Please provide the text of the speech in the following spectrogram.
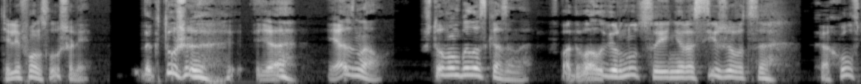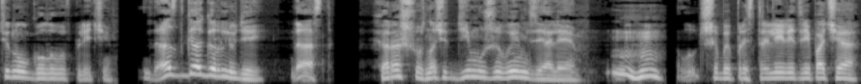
«Телефон слушали?» «Да кто же... я... я знал. Что вам было сказано? В подвал вернуться и не рассиживаться, Хохол втянул голову в плечи. «Даст Гагар людей?» «Даст». «Хорошо, значит, Диму живым взяли». «Угу. Лучше бы пристрелили трепача».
